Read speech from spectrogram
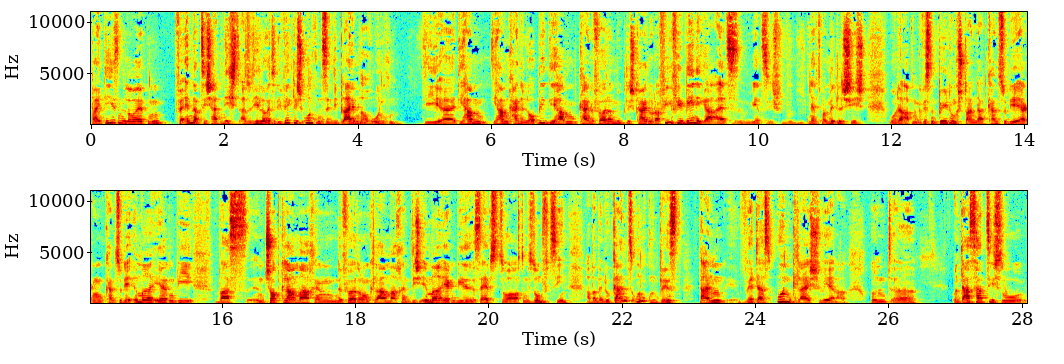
bei diesen Leuten verändert sich halt nichts. Also die Leute, die wirklich unten sind, die bleiben auch unten. Die, äh, die, haben, die haben keine Lobby, die haben keine Fördermöglichkeiten oder viel, viel weniger als jetzt, ich nenne es mal Mittelschicht oder ab einem gewissen Bildungsstandard kannst du dir, irgend, kannst du dir immer irgendwie was, einen Job klar machen, eine Förderung klar machen, dich immer irgendwie selbst so aus dem Sumpf ziehen. Aber wenn du ganz unten bist, dann wird das ungleich schwerer. Und, äh, und das hat sich so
